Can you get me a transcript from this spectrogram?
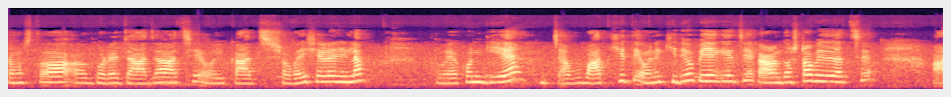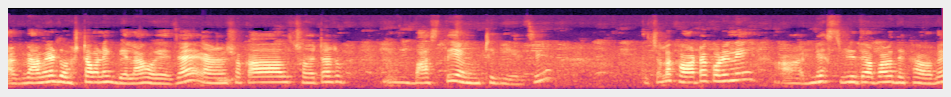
সমস্ত ঘরে যা যা আছে, ওই কাজ সবাই সেরে নিলাম। তো এখন গিয়ে যাব ভাত খেতে। অনেক খিদেও পেয়ে গেছে, কারণ দশটাও বেজে যাচ্ছে। আর গ্রামের দশটা অনেক বেলা হয়ে যায়, কারণ সকাল ছয়টার বাজতেই আমি উঠে গিয়েছি। তো চলো খাওয়াটা করে নিই, আর নেক্সট ভিডিওতে আবারও দেখা হবে।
